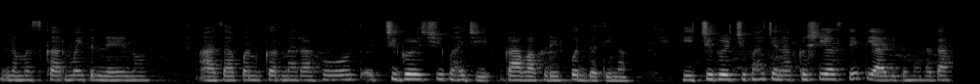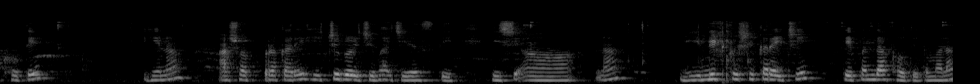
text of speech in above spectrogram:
नमस्कार मैत्रिणींनो आज आपण करणार आहोत चिगळची भाजी गावाकडील पद्धतीनं. ही चिगळची भाजी ना कशी असते ती आधी तुम्हाला दाखवते. हे ना अशा प्रकारे ही चिगळची भाजी असते. ही श ना ही नीट कशी करायची ते पण दाखवते तुम्हाला.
